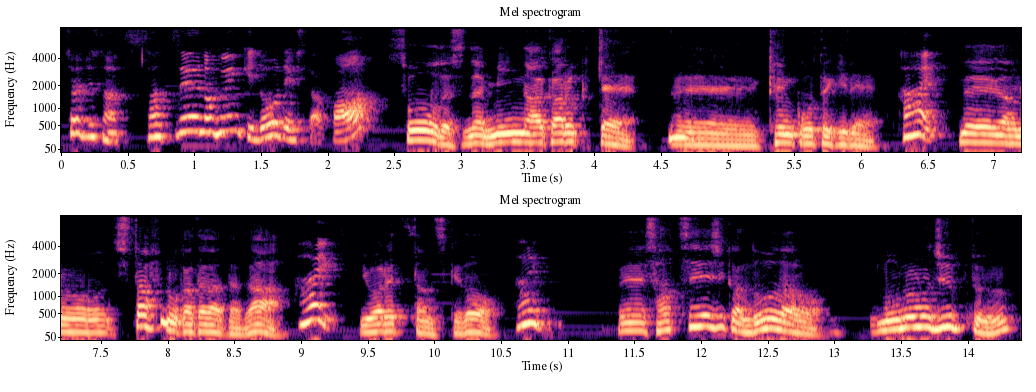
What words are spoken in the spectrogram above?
シャジさん、撮影の雰囲気どうでしたか？そうですね。みんな明るくて、うんえー健康的で。はい。で、あの、スタッフの方々がはい。言われてたんですけど、はい。えー撮影時間どうだろう？ものの10分？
